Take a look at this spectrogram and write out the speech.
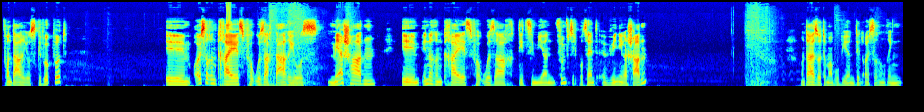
von Darius gewirkt wird. Im äußeren Kreis verursacht Darius mehr Schaden, im inneren Kreis verursacht Dezimieren 50% weniger Schaden. Und daher sollte man probieren, den äußeren Ring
